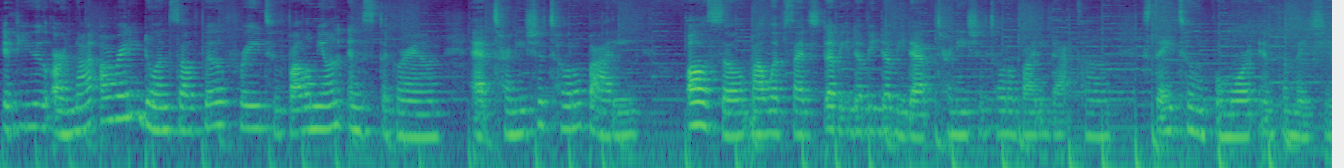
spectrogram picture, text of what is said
If you are not already doing so, feel free to follow me on Instagram at Tarnisha Total Body. Also, my website is www.tarnishatotalbody.com. Stay tuned for more information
